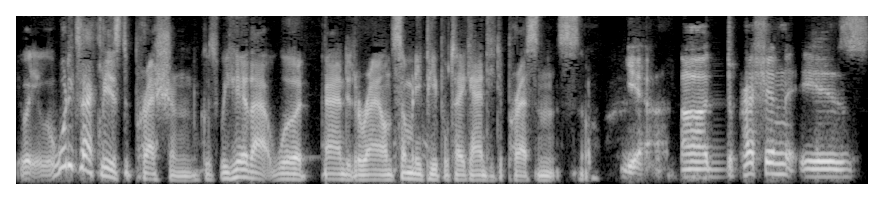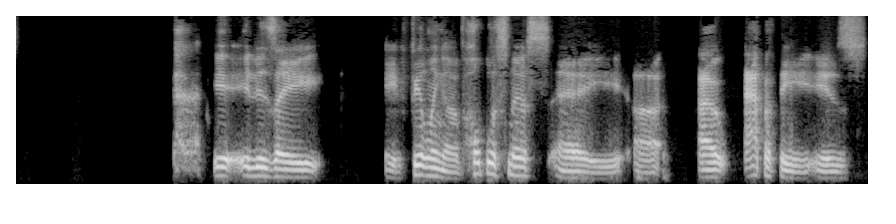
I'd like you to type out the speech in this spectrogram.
what exactly is depression? Because we hear that word bandied around. So many people take antidepressants. So. Yeah, uh, depression is it, it is a a feeling of hopelessness. A uh, apathy is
